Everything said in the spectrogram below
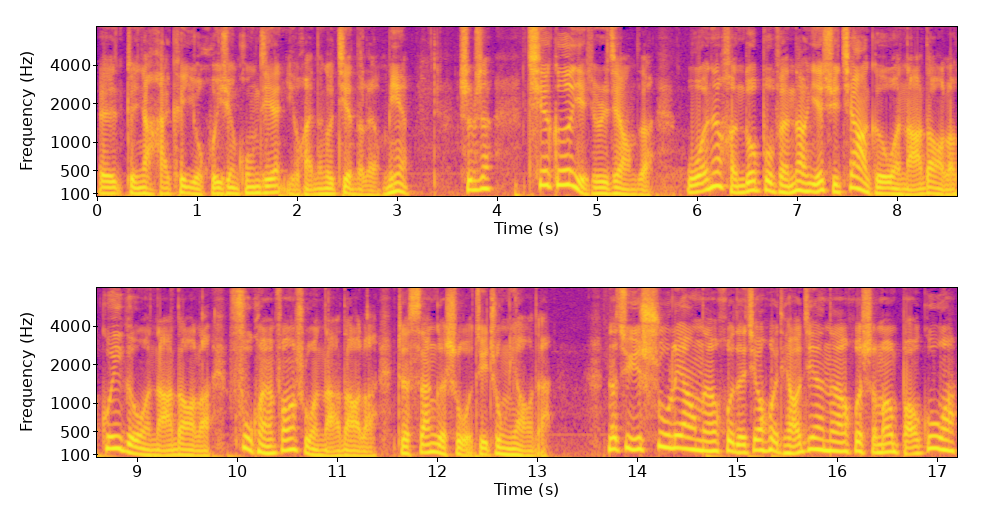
呃，人家还可以有回旋空间，以后还能够见得了面。是不是切割也就是这样子？我呢很多部分，那也许价格我拿到了，规格我拿到了，付款方式我拿到了，这三个是我最重要的。那至于数量呢，或者交货条件呢，或什么保固啊，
